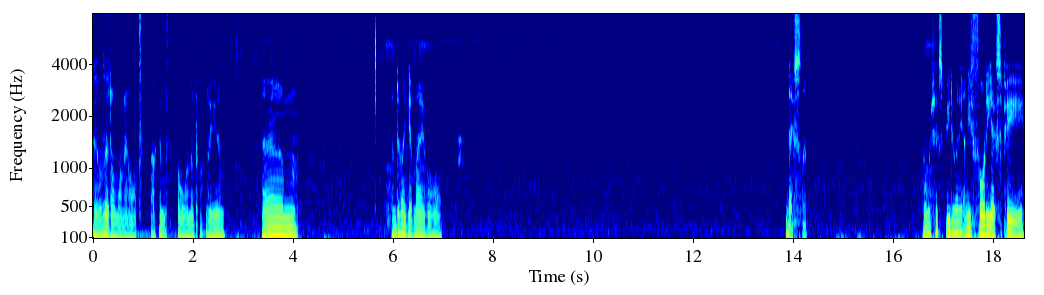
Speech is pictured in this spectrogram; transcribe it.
Because I don't want to all fucking fall in the pot again. Um, when do I get my whole? Next level. How much XP do I need? I need 40 XP.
